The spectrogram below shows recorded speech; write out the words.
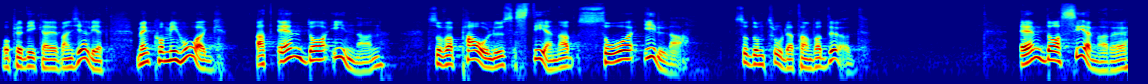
och predika evangeliet. Men kom ihåg att en dag innan så var Paulus stenad så illa så de trodde att han var död. En dag senare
